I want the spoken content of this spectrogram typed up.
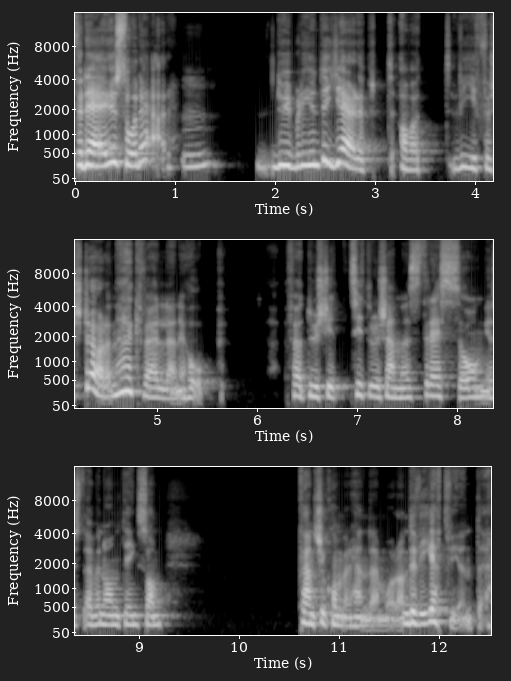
För det är ju så det är. Mm. Du blir ju inte hjälpt av att vi förstör den här kvällen ihop. För att du sit- sitter och känner stress och ångest över någonting som kanske kommer hända imorgon. Det vet vi ju inte.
